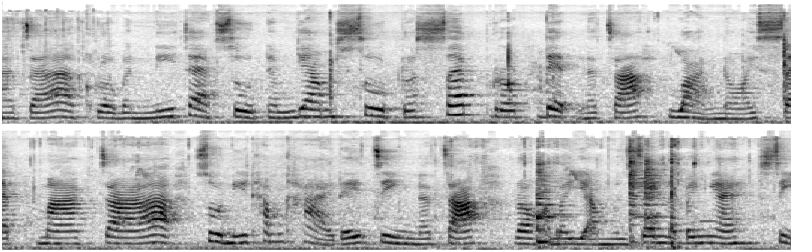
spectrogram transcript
าจ้าครัวบันนี่แจกสูตรน้ำยำสูตรรสแซ่บรสเด็ดนะจ๊ะ หวานน้อยแซ่บมากจ้า สูตรนี้ทำขายได้จริงนะจ๊ะลองเอามายำมุนเส้นแล้วเป็นไง สี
